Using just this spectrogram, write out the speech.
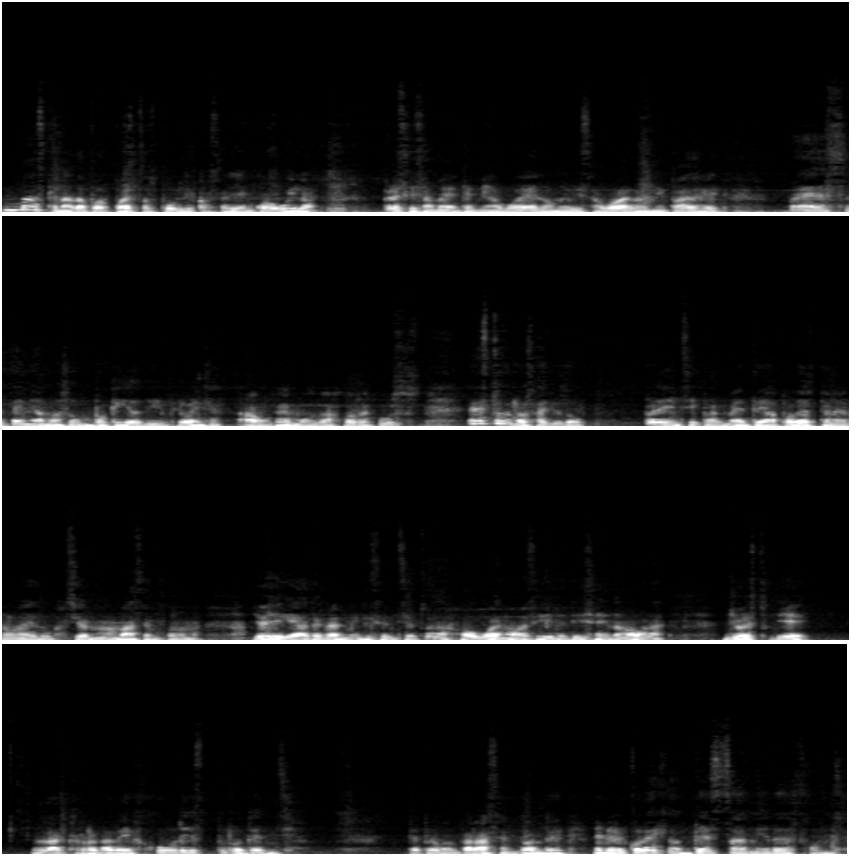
más que nada por puestos públicos allá en Coahuila, precisamente mi abuelo, mi bisabuelo y mi padre, pues teníamos un poquillo de influencia, aunque muy bajos recursos. Esto nos ayudó principalmente a poder tener una educación más en forma. Yo llegué a tener mi licenciatura, o bueno, así le dicen ahora. Yo estudié la carrera de jurisprudencia. Te preguntarás en dónde. En el colegio de San Ildefonso.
